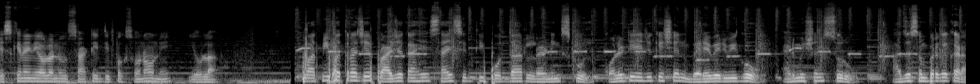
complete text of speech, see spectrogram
एस के नाईन येवला न्यूजसाठी दीपक सोनवणे येवला. बातमीपत्राचे प्रायोजक आहे Sai Siddhi Podar learning school. Quality education wherever we go. Admission सुरू. आज संपर्क करा.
